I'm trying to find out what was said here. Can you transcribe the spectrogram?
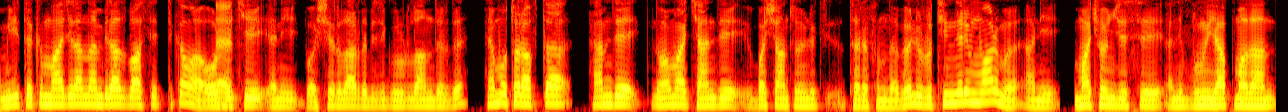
Milli takım macerandan biraz bahsettik ama oradaki hani başarılar da bizi gururlandırdı. Hem o tarafta hem de normal kendi baş antrenörlük tarafında böyle rutinlerin var mı? Hani maç öncesi hani bunu yapmadan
